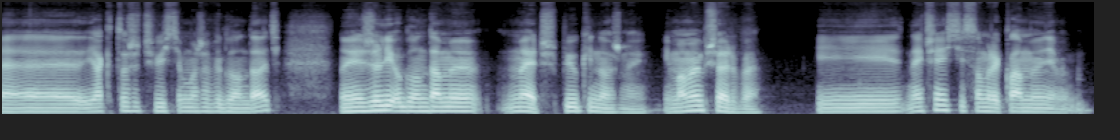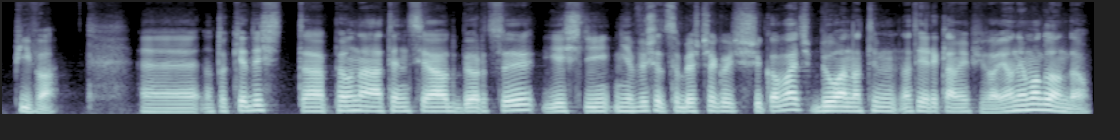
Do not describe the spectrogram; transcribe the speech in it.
e, jak to rzeczywiście może wyglądać. No jeżeli oglądamy mecz piłki nożnej i mamy przerwę i najczęściej są reklamy, nie wiem, piwa, no to kiedyś ta pełna atencja odbiorcy, jeśli nie wyszedł sobie z czegoś szykować, była na, tym, na tej reklamie piwa i on ją oglądał.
